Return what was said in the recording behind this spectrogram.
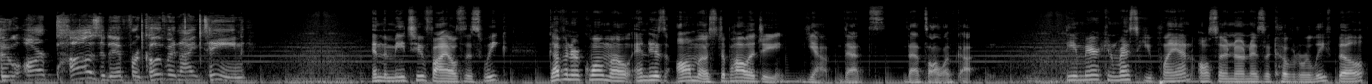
who are positive for COVID 19 In the Me Too files this week, Governor Cuomo and his almost apology. Yeah, that's that's all I've got. The American Rescue Plan, also known as a COVID relief bill,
